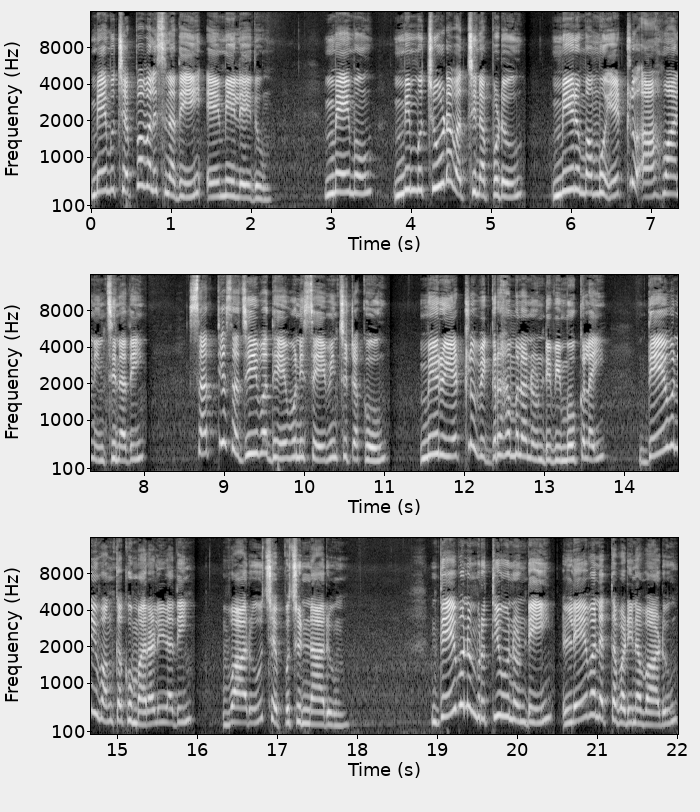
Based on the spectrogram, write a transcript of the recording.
మేము చెప్పవలసినది ఏమీ లేదు. మేము మిమ్ము చూడవచ్చినప్పుడు మీరు మమ్ము ఎట్లు ఆహ్వానించినది? సత్య సజీవ దేవుని సేవించుటకు మీరు ఎట్లు విగ్రహముల నుండి విముఖులై దేవుని వంకకు మరలినది? వారు చెప్పుచున్నారు. దేవుని మృత్యువు నుండి లేవనెత్తబడినవాడు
